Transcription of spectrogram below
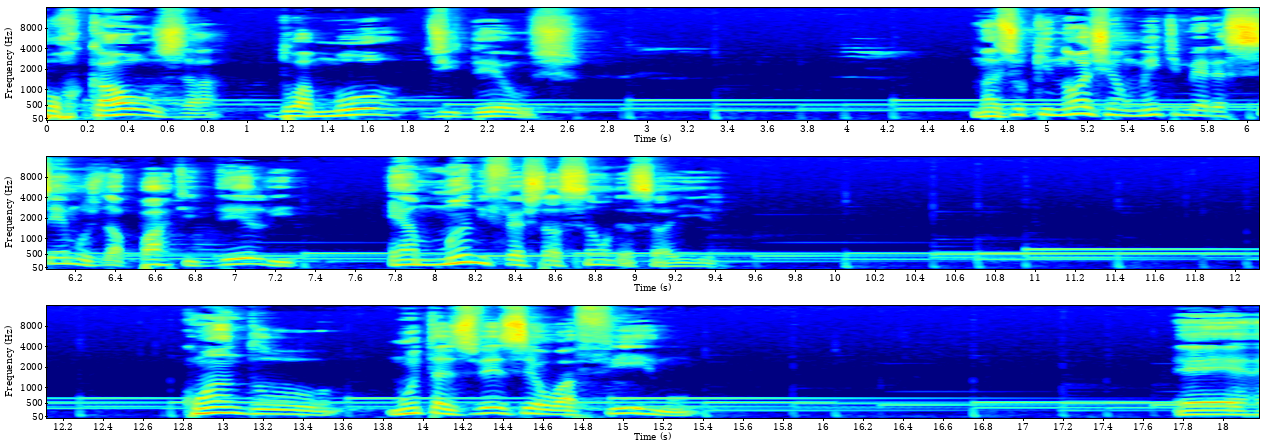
por causa do amor de Deus. Mas o que nós realmente merecemos da parte dele é a manifestação dessa ira. Quando muitas vezes eu afirmo é,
